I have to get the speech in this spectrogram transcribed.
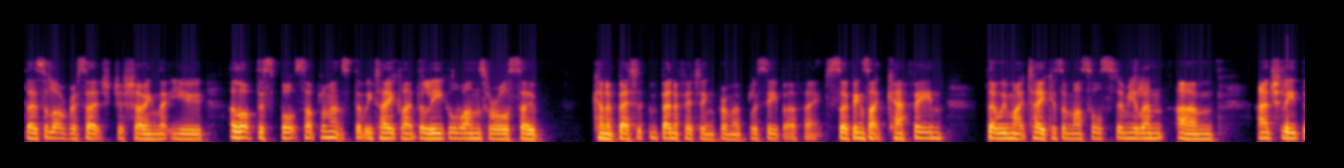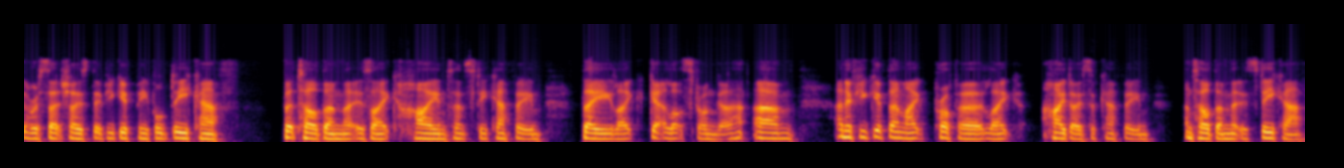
there's a lot of research just showing that you, a lot of the sports supplements that we take, like the legal ones, are also kind of be- benefiting from a placebo effect. So things like caffeine that we might take as a muscle stimulant. Um, actually, the research shows that if you give people decaf, but tell them that it's like high intensity caffeine, they like get a lot stronger. Um, and if you give them like proper like high dose of caffeine and tell them that it's decaf,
